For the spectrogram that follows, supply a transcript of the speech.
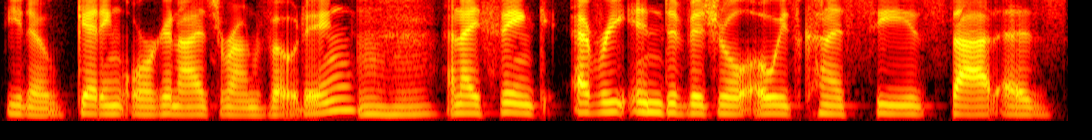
you know, getting organized around voting. Mm-hmm. And I think every individual always kind of sees that as,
